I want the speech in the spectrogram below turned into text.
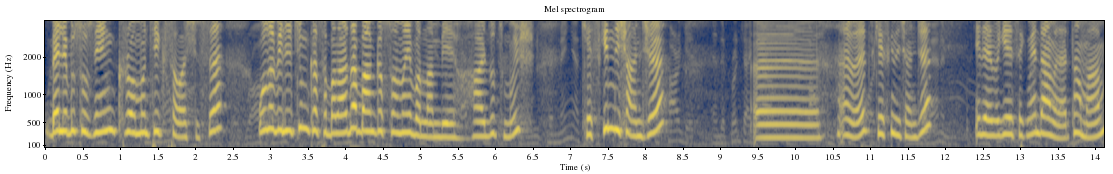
Belle bu sözün kromatik savaşçısı. Bulabildiği tüm kasabalarda banka soymaya bağlanan bir haydutmuş. Keskin nişancı. Ee, evet keskin nişancı. İleri ve geri sekmeye devam eder. Tamam.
